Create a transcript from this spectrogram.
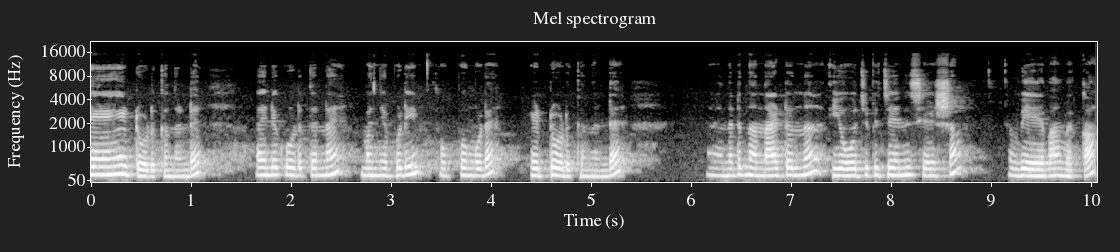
തേങ്ങ ഇട്ട് കൊടുക്കുന്നുണ്ട്. അതിന്റെ കൂടെ തന്നെ മഞ്ഞൾപ്പൊടിയും ഉപ്പും കൂടെ ഇട്ട് കൊടുക്കുന്നുണ്ട്. എന്നിട്ട് നന്നായിട്ടൊന്ന് യോജിപ്പിച്ചതിന് ശേഷം വേവാൻ വെക്കാം.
